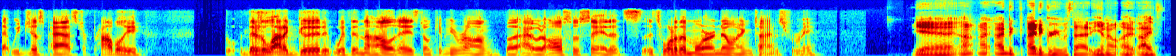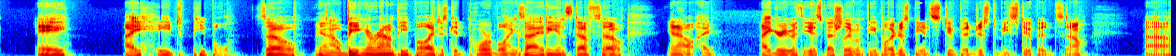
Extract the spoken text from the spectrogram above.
that we just passed are probably there's a lot of good within the holidays. Don't get me wrong, but I would also say that's it's one of the more annoying times for me. Yeah, I, I- I'd I'd agree with that. You know, I I a I hate people, so you know, being around people, I just get horrible anxiety and stuff. So you know, I I agree with you, especially when people are just being stupid just to be stupid. So uh,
